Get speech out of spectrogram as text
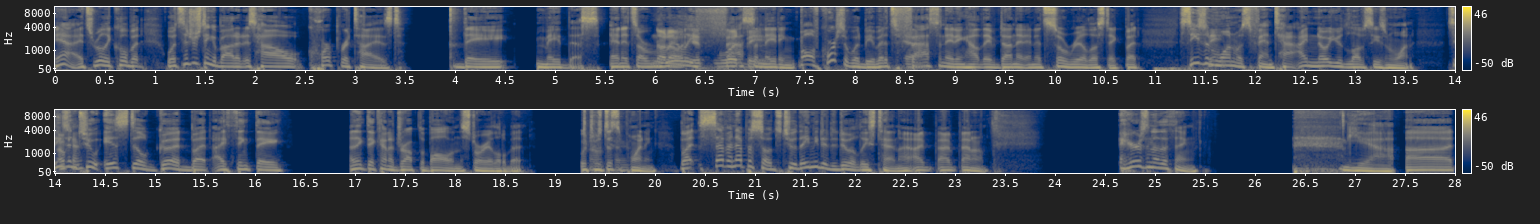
Yeah, it's really cool. But what's interesting about it is how corporatized they made this, and it's a No, no, really it fascinating. Well, of course it would be, but it's Yeah. fascinating how they've done it, and it's so realistic. But season one was fantastic. I know you'd love season one. Season Okay. two is still good, but I think they, I think they kind of dropped the ball in the story a little bit, which was Okay. disappointing. But seven episodes too. They needed to do at least ten. I, I, I, I don't know. Here's another thing. Yeah. Uh,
